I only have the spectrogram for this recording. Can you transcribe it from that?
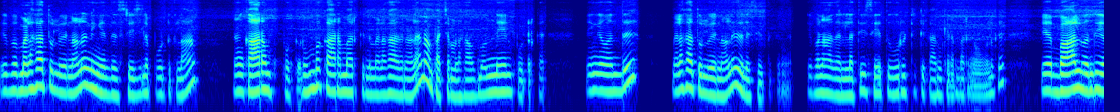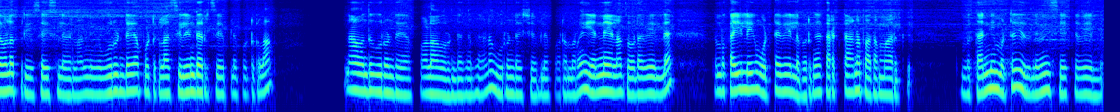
இப்போ மிளகாத்தூள் வேணாலும் நீங்கள் இந்த ஸ்டேஜில் போட்டுக்கலாம். நான் காரம் ரொம்ப காரமாக இருக்குது இந்த மிளகா அதனால் நான் பச்சை மிளகா முன்னேன்னு போட்டிருக்கேன். நீங்கள் வந்து மிளகாத்தூள் வேணாலும் இதில் சேர்த்துக்கோங்க. இப்போ நான் அதை எல்லாத்தையும் சேர்த்து உருட்டிட்டு காமிக்கிறேன் பாருங்கள் உங்களுக்கு. பால் வந்து எவ்வளோ பெரிய சைஸில் வேணாலும் நீங்கள் உருண்டையாக போட்டுக்கலாம் சிலிண்டர் ஷேப்பில் போட்டுக்கலாம். நான் வந்து உருண்டை கோலா உருண்டைங்கிறதுனால உருண்டை ஷேப்பில் போடுற பாருங்கள் எண்ணெயெல்லாம் தொடவே இல்லை. நம்ம கையிலையும் ஒட்டவே இல்லை பாருங்கள் கரெக்டான பதமாக இருக்குது. நம்ம தண்ணி மட்டும் இதுலேயும் சேர்க்கவே இல்லை.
